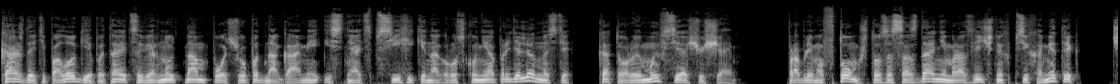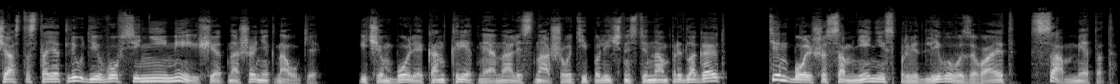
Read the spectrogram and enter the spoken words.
Каждая типология пытается вернуть нам почву под ногами и снять с психики нагрузку неопределенности, которую мы все ощущаем. Проблема в том, что за созданием различных психометрик часто стоят люди, вовсе не имеющие отношения к науке. И чем более конкретный анализ нашего типа личности нам предлагают, тем больше сомнений справедливо вызывает сам метод.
